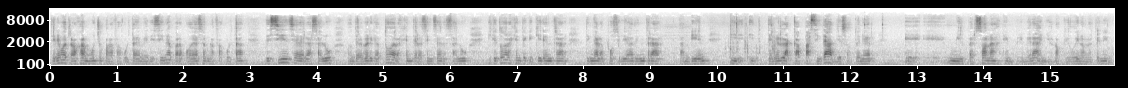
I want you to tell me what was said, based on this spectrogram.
Tenemos que trabajar mucho con la Facultad de Medicina para poder hacer una facultad de ciencia de la salud donde alberga a toda la gente de la ciencia de salud y que toda la gente que quiere entrar tenga la posibilidad de entrar también y, tener la capacidad de sostener eh, mil personas en primer año, ¿no? que hoy no la tenemos.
